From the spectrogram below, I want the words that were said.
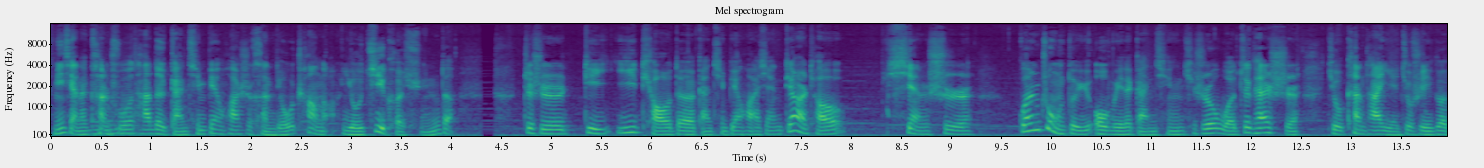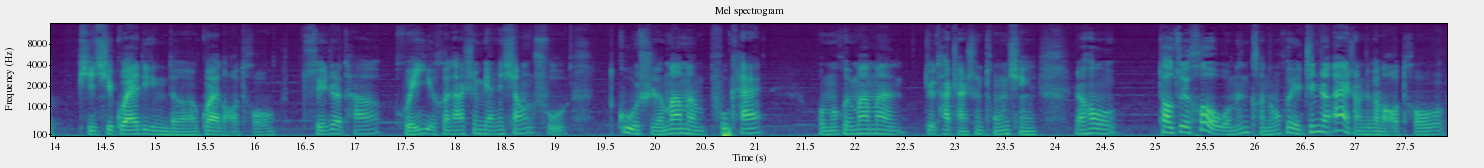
明显的看出他的感情变化是很流畅的，有迹可循的。这是第一条的感情变化线。第二条线是观众对于欧维的感情。其实我最开始就看他，也就是一个脾气乖戾的怪老头。随着他回忆和他身边人相处，故事的慢慢铺开，我们会慢慢。对他产生同情，然后到最后，我们可能会真正爱上这个老头，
